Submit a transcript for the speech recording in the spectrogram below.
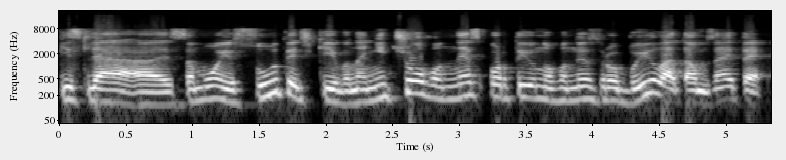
після е, самої сутички, вона нічого не спортивного не зробила. Там, знаєте,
